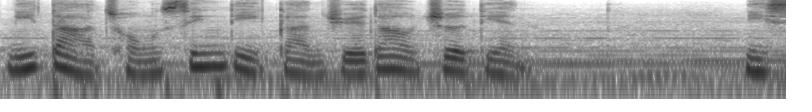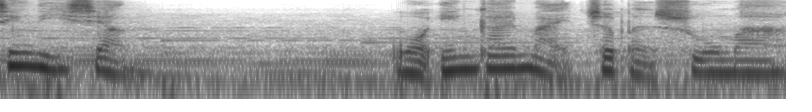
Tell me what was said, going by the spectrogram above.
你打从心底感觉到这点。你心里想：我应该买这本书吗？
